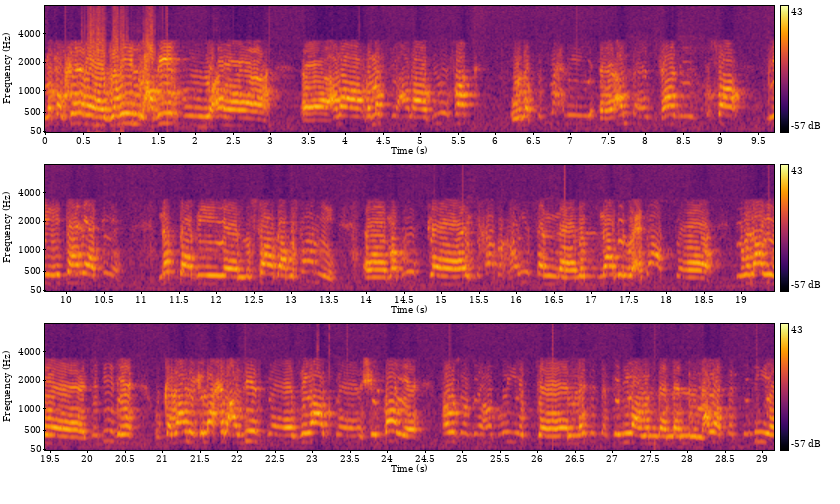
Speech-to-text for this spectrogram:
مساء الخير زميل الحبيب و- آه، أنا بمسي على ضيوفك وإذا بتسمح لي أنتهز هذه الفرصة لتهنئتين نبدأ بالأستاذ أبو سامي. آه، مبروك آه، انتخابك رئيسا آه، للنادي الوحدات بولاية جديدة. وكذلك الأخ العزيز زياد شلباية فوزه بعضوية اللجنه التنفيذية والهيئه التنفيذية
